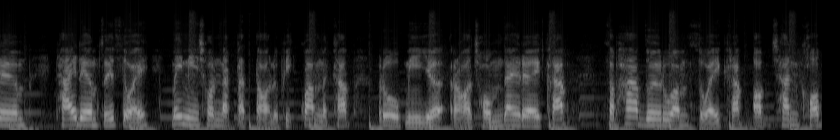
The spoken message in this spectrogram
เดิม ท้ายเดิมสวยๆ ไม่มีชนหนักตัดต่อหรือพลิกคว่ำนะครับ รูปมีเยอะรอชมได้เลยครับ สภาพโดยรวมสวยครับออปชันครบ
